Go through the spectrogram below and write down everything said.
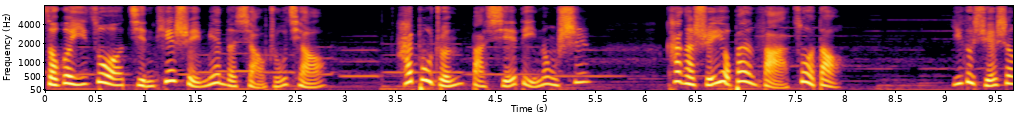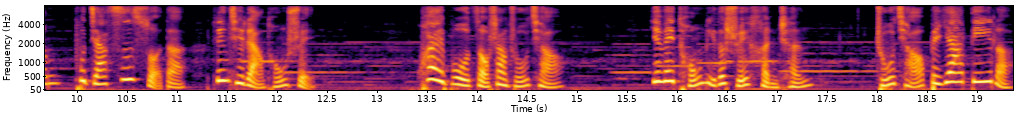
走过一座紧贴水面的小竹桥。还不准把鞋底弄湿，看看谁有办法做到。一个学生不加思索地拎起两桶水，快步走上竹桥。因为桶里的水很沉，竹桥被压低了，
